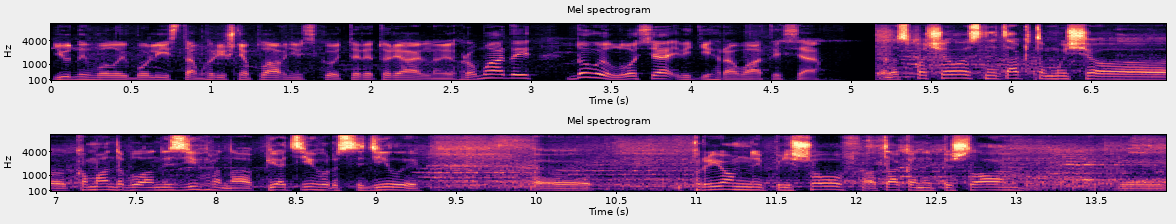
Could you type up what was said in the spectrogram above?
Юним волейболістам Горішньоплавнівської територіальної громади довелося відіграватися. Розпочалось не так, тому що команда була не зіграна, п'ять ігор сиділи. Прийом не пішов, атака не пішла е,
